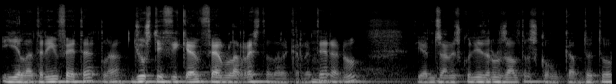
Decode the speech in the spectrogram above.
i la tenim feta, clar, justifiquem, fem la resta de la carretera, no? I ens han escollit a nosaltres com cap de tur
